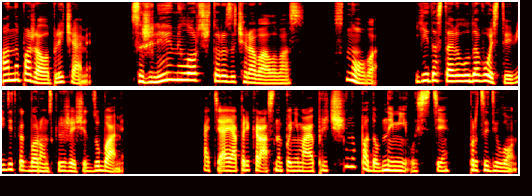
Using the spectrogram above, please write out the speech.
Анна пожала плечами. «Сожалею, милорд, что разочаровала вас. Снова. Ей доставило удовольствие видеть, как барон скрежещет зубами. «Хотя я прекрасно понимаю причину подобной милости», — процедил он.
